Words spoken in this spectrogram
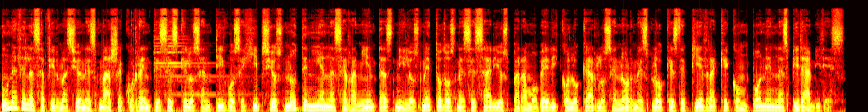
Una de las afirmaciones más recurrentes es que los antiguos egipcios no tenían las herramientas ni los métodos necesarios para mover y colocar los enormes bloques de piedra que componen las pirámides.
